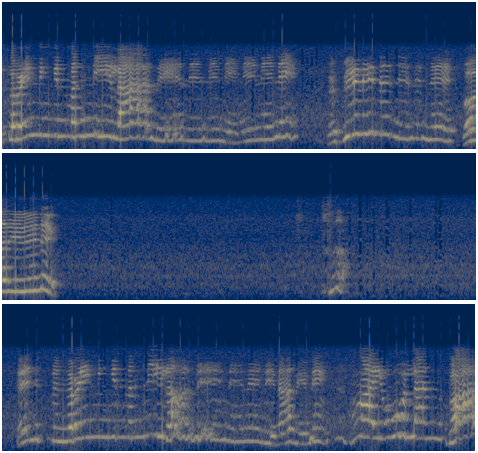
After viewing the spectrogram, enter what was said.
It's raining in Manila. Ni, ni, ni, ni, ni, ni, ni. Ni, ni, ni, ni, ni, ni. Ah, ni, ni, ni. And it's been raining in Manila. Ni, ni, ni, ni, na, ni, ni. May ulan ba?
